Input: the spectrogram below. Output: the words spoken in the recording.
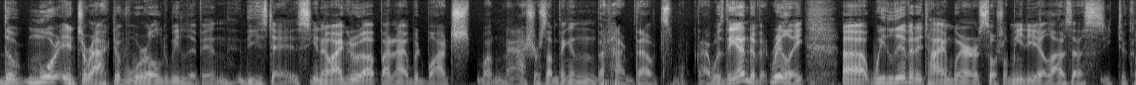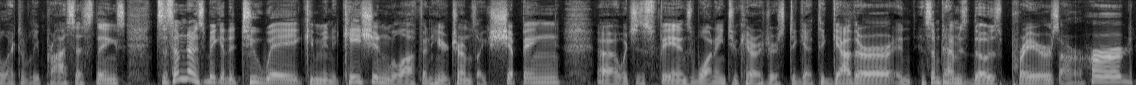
the more interactive world we live in these days. You know, I grew up and I would watch MASH or something, and that, that was the end of it. Really, uh, we live at a time where social media allows us to collectively process things, to sometimes make it a two way communication. We'll often hear terms like shipping, uh, which is fans wanting two characters to get together. And, and, sometimes those prayers are heard.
